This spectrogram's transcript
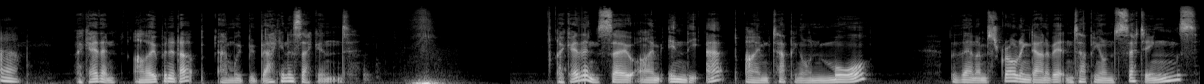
app. Okay, then, I'll open it up and we'll be back in a second. Okay, then, so I'm in the app, I'm tapping on More, then I'm scrolling down a bit and tapping on Settings,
